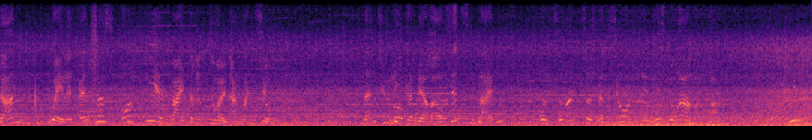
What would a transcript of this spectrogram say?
Land, Whale Adventures und vielen weiteren tollen Attraktionen. Natürlich können wir aber auch sitzen bleiben und zurück zur Station im Historama fahren.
